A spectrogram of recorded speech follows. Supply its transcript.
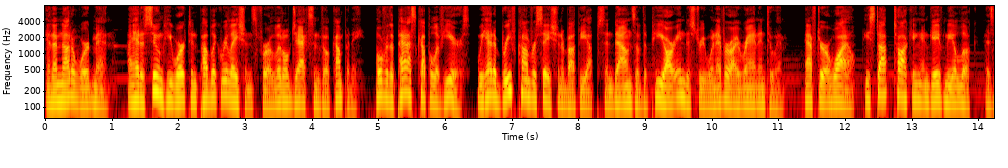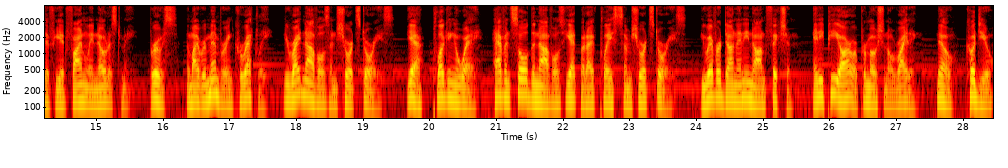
And I'm not a word man. I had assumed he worked in public relations for a little Jacksonville company. Over the past couple of years, we had a brief conversation about the ups and downs of the PR industry whenever I ran into him. After a while, he stopped talking and gave me a look, as if he had finally noticed me. Bruce, am I remembering correctly? You write novels and short stories. Yeah, plugging away. Haven't sold the novels yet, but I've placed some short stories. You ever done any nonfiction? Any PR or promotional writing? No, could you?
